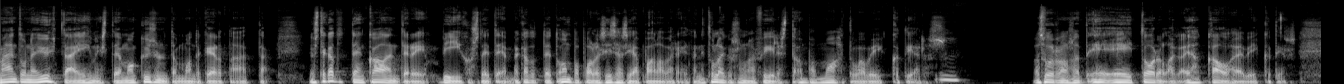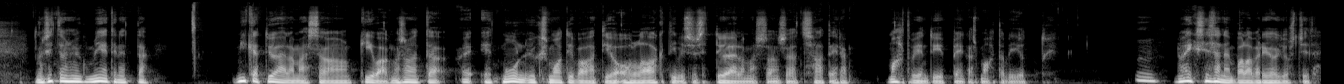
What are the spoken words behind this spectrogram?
Mä en tunne yhtään ihmistä ja mä oon kysynyt tämän monta kertaa, että jos te katsotte kalenteri viikosta eteenpäin, katsotte, että onpa paljon sisäisiä palvereita, niin tuleeko sellainen fiilis, että onpa mahtava viikko tiedossa? Mm. Vaan suurin osa, että ei, ei todellakaan, ihan kauhea viikko tiedossa. No sitten niin mietin, että mikä työelämässä on kiva. Mä sanon, että, että mun yksi motivaatio olla aktiivisesti työelämässä on se, että saa tehdä mahtavien tyyppien kanssa mahtavia juttuja. Mm. No eikö sisäinen palaveri ole just sitä?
